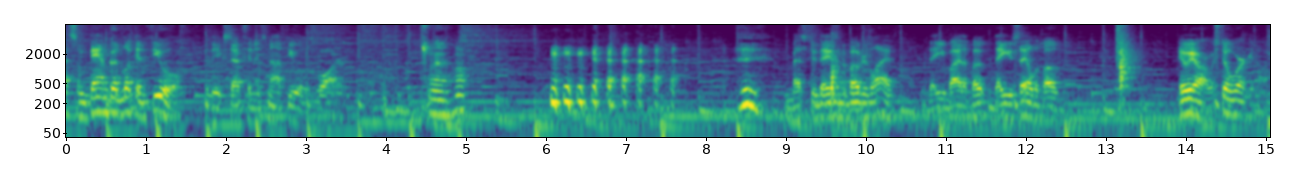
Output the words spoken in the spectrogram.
That's some damn good looking fuel. With the exception, it's not fuel, it's water. Uh-huh. Best two days in the boater's life. The day you buy the boat, the day you sail the boat. Here we are, we're still working on it.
